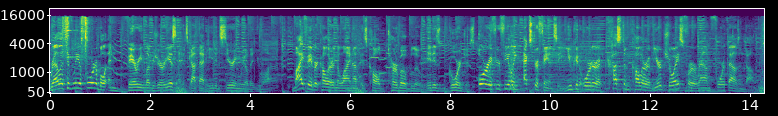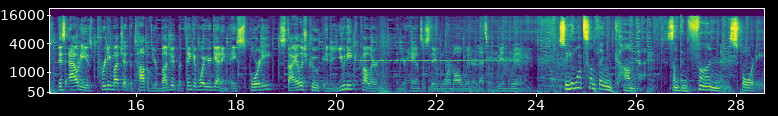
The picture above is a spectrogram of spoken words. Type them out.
relatively affordable and very luxurious, and it's got that heated steering wheel that you want. My favorite color in the lineup is called Turbo Blue. It is gorgeous. Or if you're feeling extra fancy, you can order a custom color of your choice for around $4,000. This Audi is pretty much at the top of your budget, but think of what you're getting. A sporty, stylish coupe in a unique color, and your hands will stay warm all winter. That's a win-win. So you want something compact, something fun and sporty,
